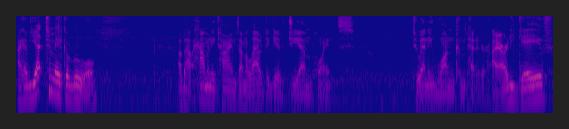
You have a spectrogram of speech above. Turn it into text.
I have yet to make a rule about how many times I'm allowed to give GM points to any one competitor. I already gave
